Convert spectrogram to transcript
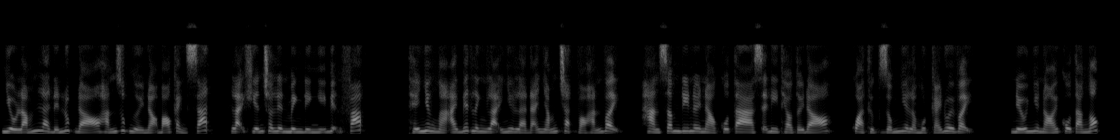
nhiều lắm là đến lúc đó hắn giúp người nọ báo cảnh sát, lại khiến cho liên minh đi nghĩ biện pháp. Thế nhưng mà ai biết Linh lại như là đã nhắm chặt vào hắn vậy, Hàn Sâm đi nơi nào cô ta sẽ đi theo tới đó, quả thực giống như là một cái đuôi vậy. Nếu như nói cô ta ngốc,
